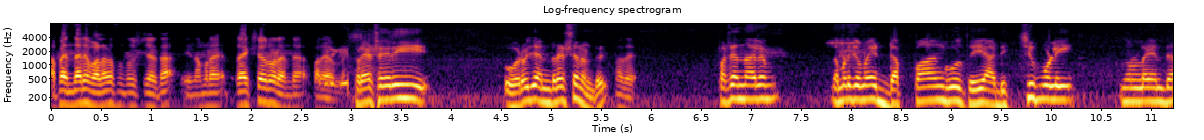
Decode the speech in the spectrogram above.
അപ്പൊ എന്തായാലും വളരെ സന്തോഷം ചേട്ടാ. നമ്മുടെ പ്രേക്ഷകരോട് എന്താ പറയാ പ്രേക്ഷകർ ഈ ഓരോ ജനറേഷൻ ഉണ്ട്. അതെ. പക്ഷെ എന്നാലും നമ്മൾ ചുമ്മാ ഈ ഡപ്പാങ്കൂത്ത് ഈ അടിച്ചുപൊളി എന്നുള്ളതിന്റെ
